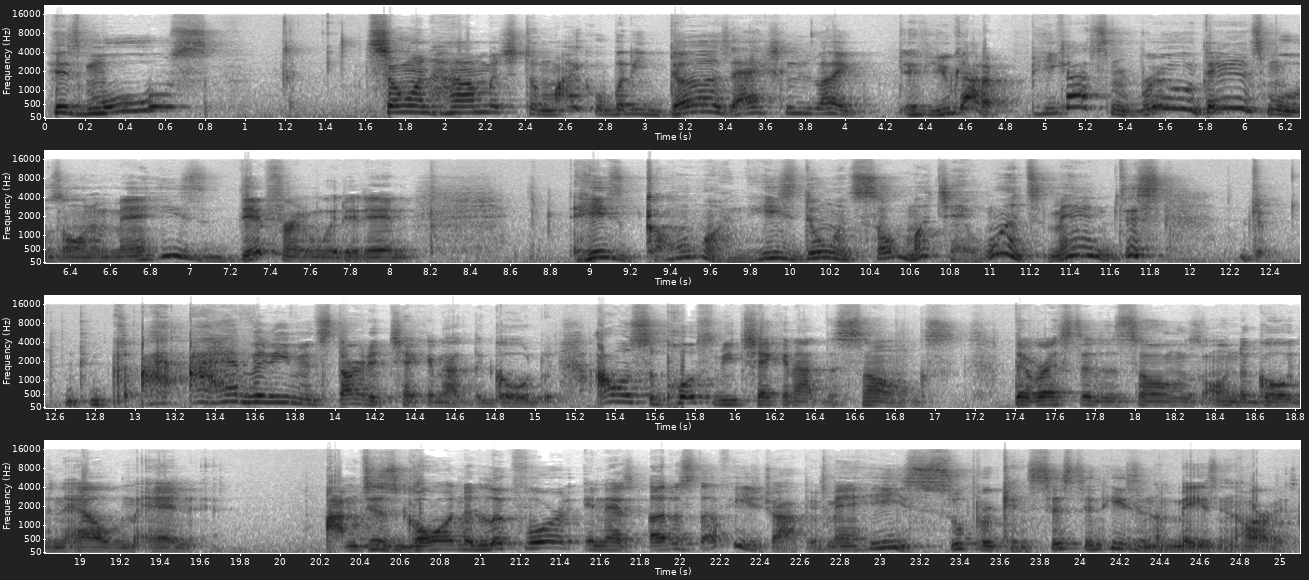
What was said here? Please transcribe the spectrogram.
His moves showing homage to Michael, but he does actually like if you got a he got some real dance moves on him, man. He's different with it and he's gone. He's doing so much at once, man. Just I, I haven't even started checking out the gold. I was supposed to be checking out the songs, the rest of the songs on the golden album, and I'm just going to look for it, and there's other stuff he's dropping, man. He's super consistent. He's an amazing artist.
